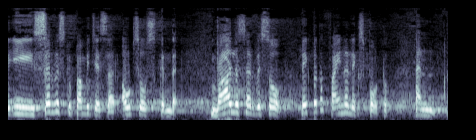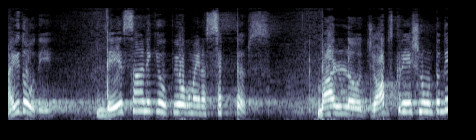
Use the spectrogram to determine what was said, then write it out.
ఈ సర్వీస్కు పంపించేస్తారు అవుట్ సోర్స్ కింద. వాళ్ళ సర్వీసో లేకపోతే ఫైనల్ ఎక్స్పోర్ట్ అండ్ ఐదవది దేశానికి ఉపయోగమైన సెక్టర్స్ వాళ్ళు జాబ్స్ క్రియేషన్ ఉంటుంది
